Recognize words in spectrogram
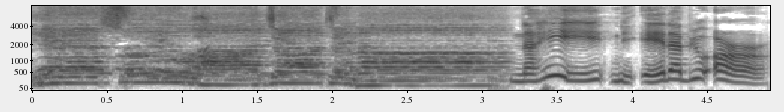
Yesu yuwaja tena. Na hii ni awr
